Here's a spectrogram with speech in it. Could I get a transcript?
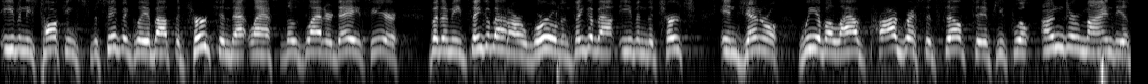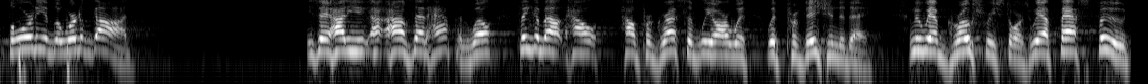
even he's talking specifically about the church in that last, those latter days here. But I mean, think about our world and think about even the church in general. We have allowed progress itself to, if you will, undermine the authority of the Word of God. You say, how do you, how's that happen? Well, think about how, how progressive we are with, with provision today. I mean, we have grocery stores, we have fast food,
